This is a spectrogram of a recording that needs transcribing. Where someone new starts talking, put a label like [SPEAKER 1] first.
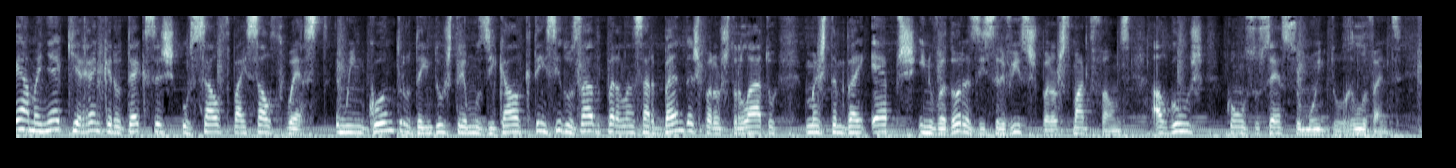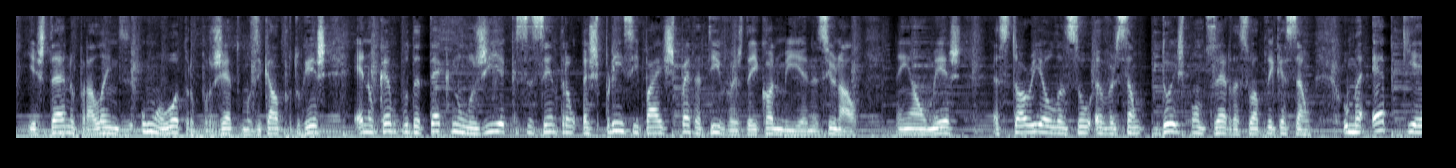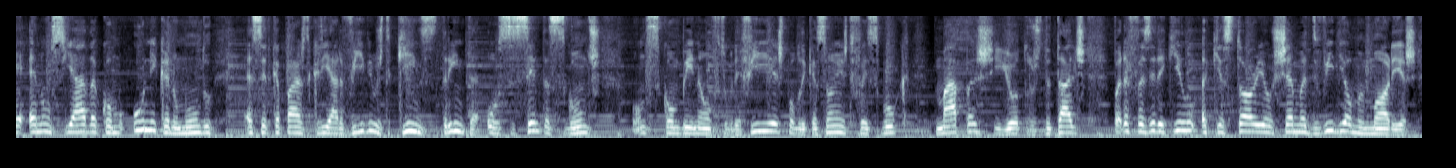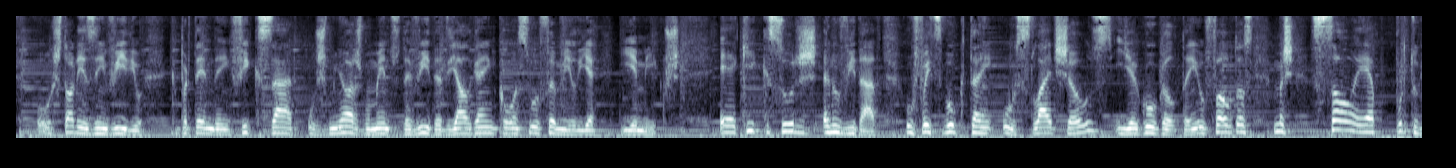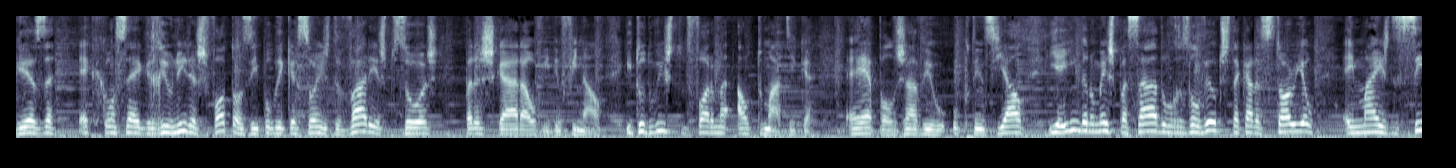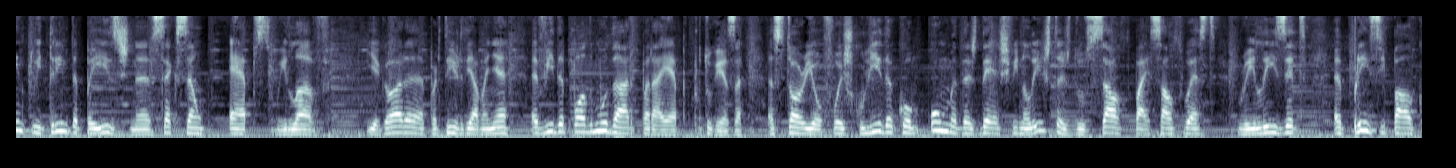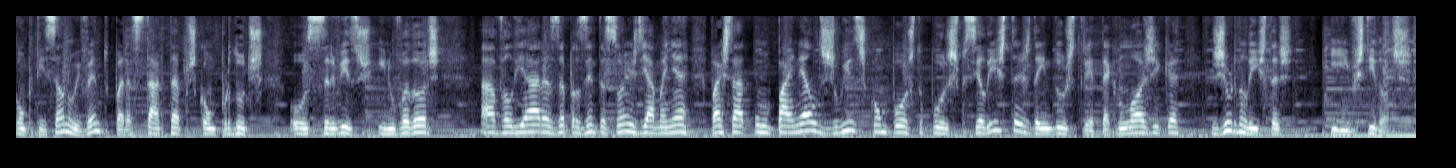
[SPEAKER 1] É amanhã que arranca no Texas o South by Southwest, um encontro da indústria musical que tem sido usado para lançar bandas para o estrelato, mas também apps inovadoras e serviços para os smartphones, alguns com um sucesso muito relevante. Este ano, para além de um ou outro projeto musical português, é no campo da tecnologia que se centram as principais expectativas da economia nacional. Nem há um mês, a Storio lançou a versão 2.0 da sua aplicação, uma app que é anunciada como única no mundo a ser capaz de criar vídeos de 15, 30 ou 60 segundos, onde se combinam fotografias, publicações de Facebook, mapas e outros detalhes para fazer aquilo a que a Storio chama de videomemórias ou histórias em vídeo, que pretendem fixar os melhores momentos da vida de alguém com a sua família e amigos. É aqui que surge a novidade. O Facebook tem o Slideshows e a Google tem o Photos, mas só a app portuguesa é que consegue reunir as fotos e publicações de várias pessoas para chegar ao vídeo final. E tudo isto de forma automática. A Apple já viu o potencial e ainda no mês passado resolveu destacar a Storio em mais de 130 países na secção Apps We Love. E agora, a partir de amanhã, a vida pode mudar para a app portuguesa. A Storio foi escolhida como uma das 10 finalistas do South by Southwest Release It, a principal competição no evento para startups com produtos ou serviços inovadores. A avaliar as apresentações de amanhã vai estar um painel de juízes composto por especialistas da indústria tecnológica, jornalistas e investidores.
